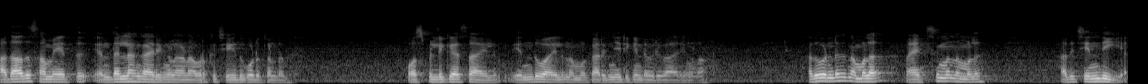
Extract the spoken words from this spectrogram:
അതാത് സമയത്ത് എന്തെല്ലാം കാര്യങ്ങളാണ് അവർക്ക് ചെയ്തു കൊടുക്കേണ്ടത്? ഹോസ്പിറ്റൽ കേസായാലും എന്തുമായാലും നമുക്ക് അറിഞ്ഞിരിക്കേണ്ട ഒരു കാര്യങ്ങളാണ്. അതുകൊണ്ട് നമ്മൾ മാക്സിമം നമ്മൾ അത് ചിന്തിക്കുക.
